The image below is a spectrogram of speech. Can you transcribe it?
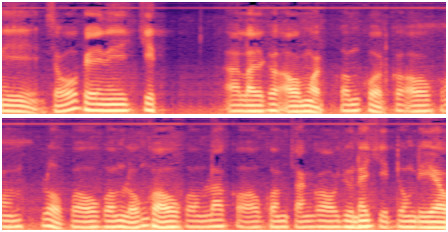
ณี โสเพณีจิต อะไรก็เอาหมด ความโกรธก็เอาความโลภก็เอาความหลงก็เอาความรักก็เอาความจังก็เอาอยู่ในจิตดวงเดียว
